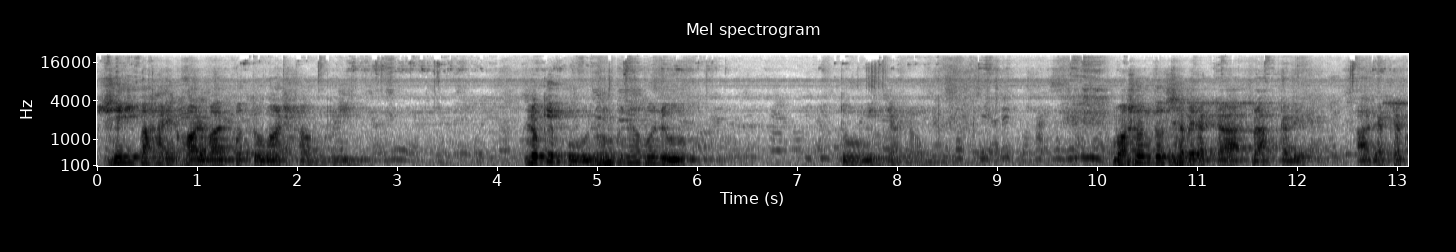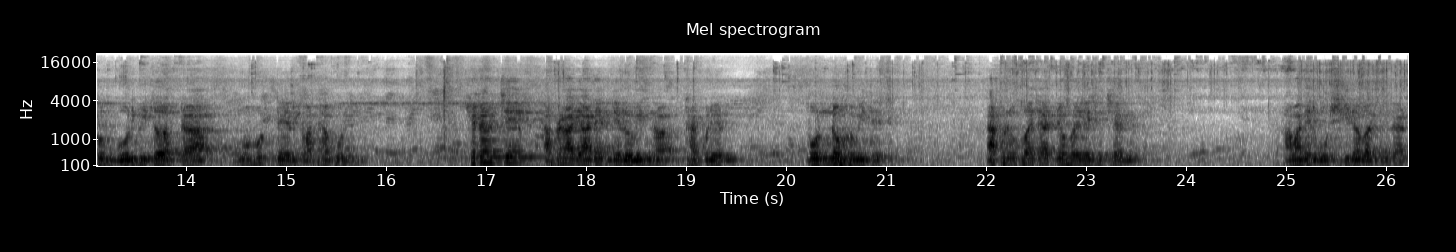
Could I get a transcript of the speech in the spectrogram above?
সেই পাহাড়ে ঘর বাঁধব তোমার সঙ্গে। লোকে বলুক না বলুক তুমি জানো। বসন্ত উৎসবের একটা প্রাককালে আজ একটা খুব গর্বিত একটা মুহূর্তের কথা বলি। সেটা হচ্ছে, আপনারা জানেন যে রবীন্দ্রনাথ ঠাকুরের পণ্যভূমিতে এখন উপাচার্য হয়ে এসেছেন আমাদের মুর্শিদাবাদ জেলার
